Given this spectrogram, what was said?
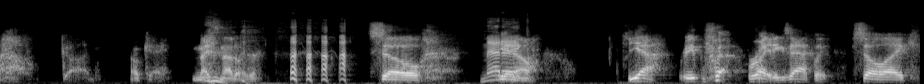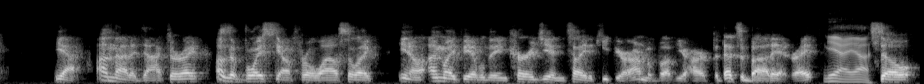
"Oh God, okay, night's not over." so Medic. you know, Yeah, right, exactly. So like, yeah, I'm not a doctor, right? I was a Boy Scout for a while, so like, you know, I might be able to encourage you and tell you to keep your arm above your heart, but that's about it, right? Yeah, yeah. So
